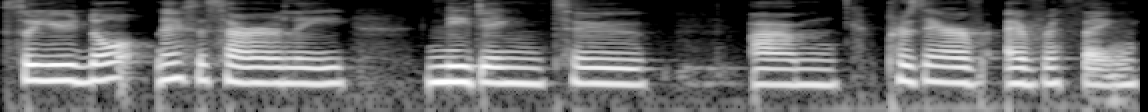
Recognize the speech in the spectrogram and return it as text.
So you're not necessarily needing to um, preserve everything.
